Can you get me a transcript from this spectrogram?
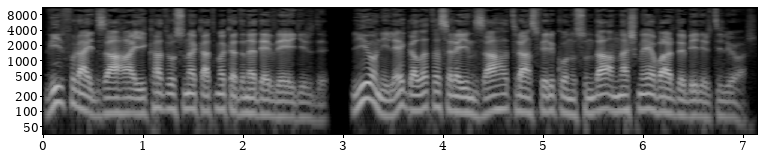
Wilfried Zaha'yı kadrosuna katmak adına devreye girdi. Lyon ile Galatasaray'ın Zaha transferi konusunda anlaşmaya vardığı belirtiliyor.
